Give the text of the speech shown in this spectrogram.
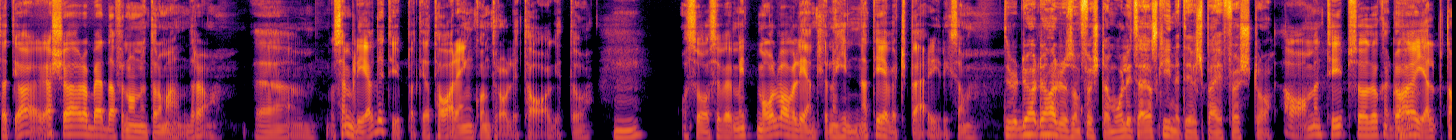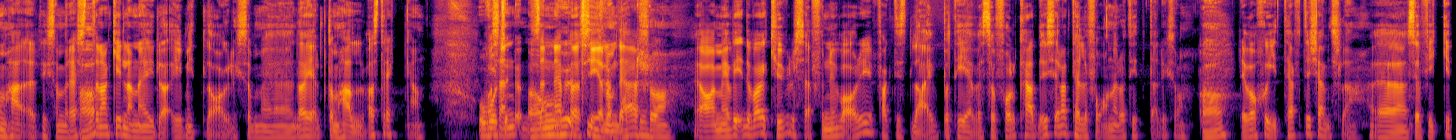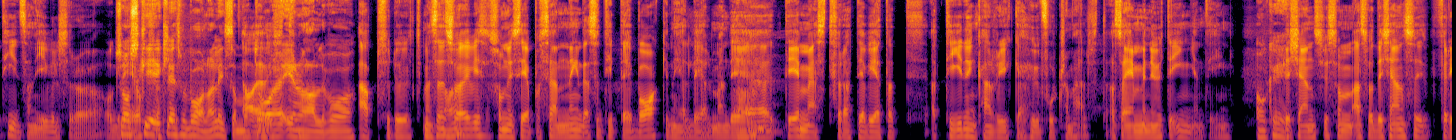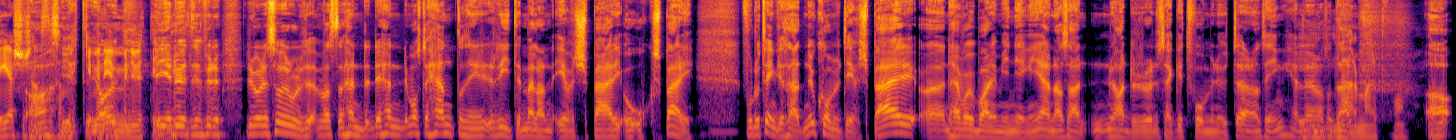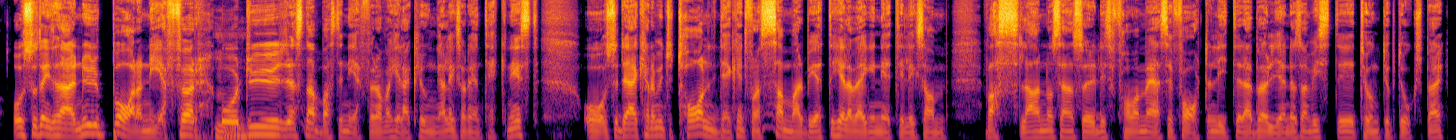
Så att jag, jag kör och bäddar för någon av de andra. Ehm, och sen blev det typ att jag tar en kontroll i taget. Och, Mm. och så, så mitt mål var väl egentligen att hinna till Evertsberg liksom, Du, du, du hade det som första mål, lite jag ska hinna till Eversberg först då. Ja, men typ så. Då, då har jag hjälpt de här, liksom resten Ja. av killarna i, i mitt lag. Liksom, eh, då har jag hjälpt dem halva sträckan. Och Och, sen, ja, sen när jag började se dem där så, ja men det var ju kul så här, för nu var det ju faktiskt live på tv så folk hade ju sina telefoner och tittade liksom. Ja. Det var skithäftig känsla. Eh, så jag fick ju tidsangivelser och, och Så de skrek längs med banan liksom, Ja, att det ja, var en och en halv och... Absolut, men sen så är vi, som ni ser på sändning där så tittar jag bak en hel del men det, är- det är mest för att jag vet att, att tiden kan ryka hur fort som helst. Alltså en minut är ingenting. Okej. Det känns ju som, alltså det känns, för er så känns Ja, det som mycket men en minut är det, det, det var så roligt, vad som hände, det, hände, det måste ha hänt någonting lite mellan Evertsberg och Oxberg. För då tänkte jag så här att nu kommer du till Evertsberg, eh, det här var ju bara i min egen hjärna, så här, nu hade du säkert två minuter eller någonting. Eller något sånt där. Närmare två. Ja, och så tänkte jag så här, nu är det bara nerför Mm. och du är den snabbaste nerför av hela klungan liksom rent tekniskt. Och så där kan de inte ta någonting, de kan inte få en samarbete hela vägen ner till liksom Vasslan och sen så liksom, får man med sig farten lite där böljande och sen visst det är tungt upp till Oxberg.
